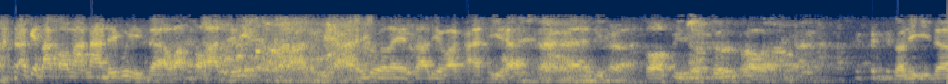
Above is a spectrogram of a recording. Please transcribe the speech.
Nek tak kok maknane iku ida waktu adil. Ya iku oleh tali wakati ya. Kopi dokter Misalnya ida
